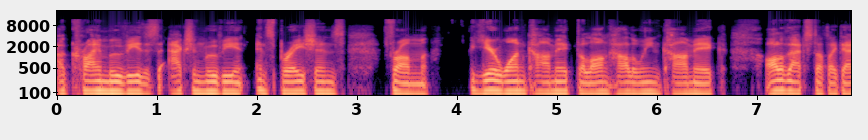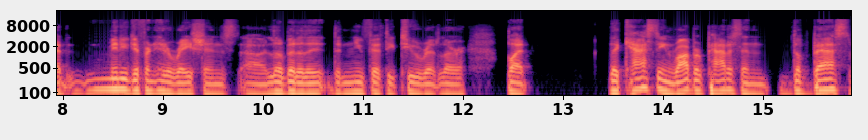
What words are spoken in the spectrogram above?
a crime movie. This action movie inspirations from year one comic, the long Halloween comic, all of that stuff like that. Many different iterations. Uh, a little bit of the the new Fifty Two Riddler, but the casting Robert Pattinson, the best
